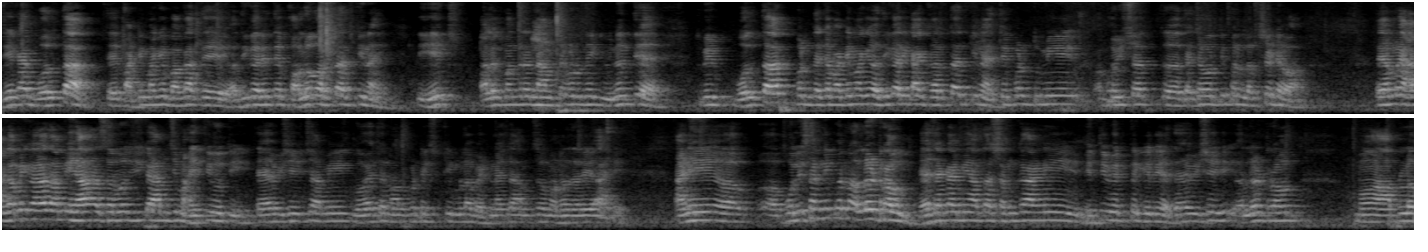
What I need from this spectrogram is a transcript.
जे काय बोलतात ते पाठीमागे बघा ते अधिकारी ते फॉलो करतात की नाही. ती एक पालकमंत्र्यांना आमच्याकडून एक विनंती आहे. तुम्ही बोलतात पण त्याच्या पाठीमागे अधिकारी काय करतात की नाही ते पण तुम्ही भविष्यात त्याच्यावरती पण लक्ष ठेवा. त्यामुळे आगामी काळात आम्ही ह्या सर्व जी काय आमची माहिती होती त्याविषयीची आम्ही गोव्याच्या नॉर्कोटिक्स टीमला भेटण्याचं आमचं मनधैर्य आहे. आणि पोलिसांनी पण अलर्ट राहून ह्याच्या काय मी आता शंका आणि भीती व्यक्त केली आहे. त्याविषयी अलर्ट राहून मग आपलं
